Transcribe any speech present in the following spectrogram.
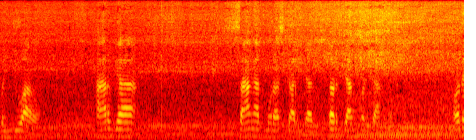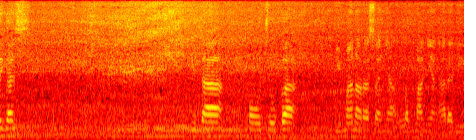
penjual harga sangat murah sekali dan terjangkau di oke guys kita mau coba gimana rasanya lemang yang ada di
